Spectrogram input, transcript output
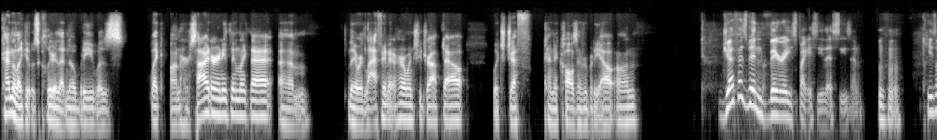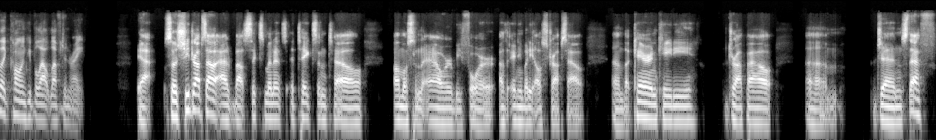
kind of like it was clear that nobody was like on her side or anything like that. Um they were laughing at her when she dropped out, which Jeff kind of calls everybody out on. Jeff has been very spicy this season. Mhm. He's like calling people out left and right. Yeah. So she drops out at about six minutes. It takes until almost an hour before anybody else drops out. Um, but Karen, Katie drop out. Um, Jen, Steph,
